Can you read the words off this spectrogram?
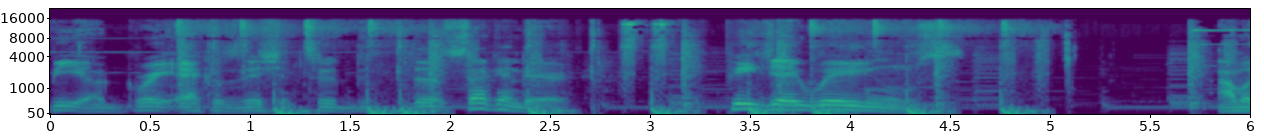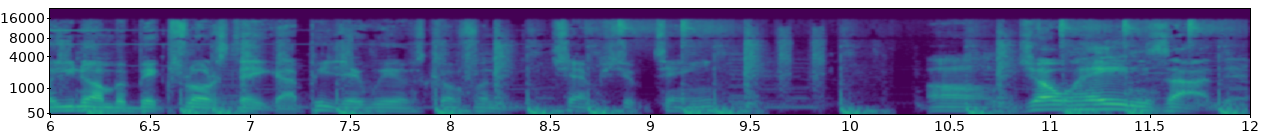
be a great acquisition to the, the secondary. PJ Williams. I'm a, you know I'm a big Florida State guy. PJ Williams come from the championship team. Um, Joe Haden's out there.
